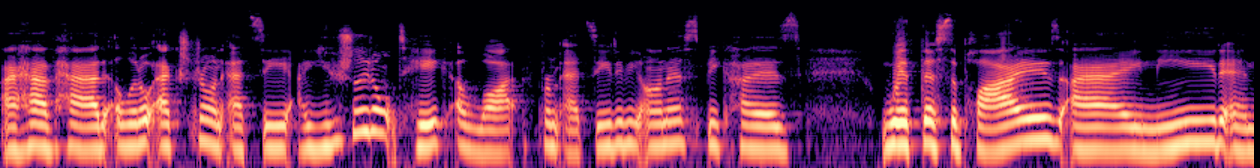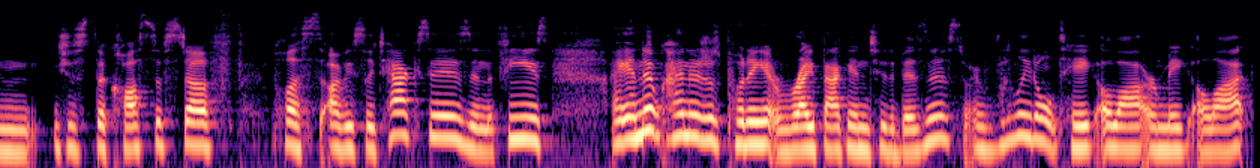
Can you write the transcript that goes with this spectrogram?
I have had a little extra on Etsy. I usually don't take a lot from Etsy, to be honest, because with the supplies I need and just the cost of stuff, plus obviously taxes and the fees, I end up kind of just putting it right back into the business. So I really don't take a lot or make a lot.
